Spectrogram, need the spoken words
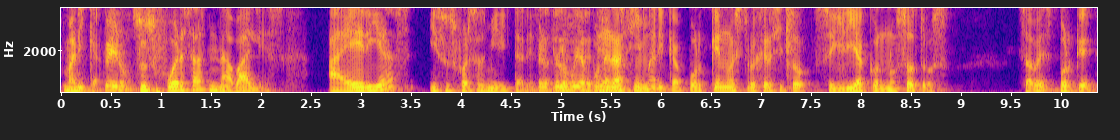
marica, Pero- sus fuerzas navales, aéreas y sus fuerzas militares. Pero te lo voy a poner así, marica. ¿Por qué nuestro ejército seguiría con nosotros? ¿Sabes? Porque,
